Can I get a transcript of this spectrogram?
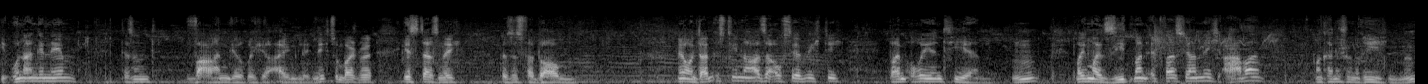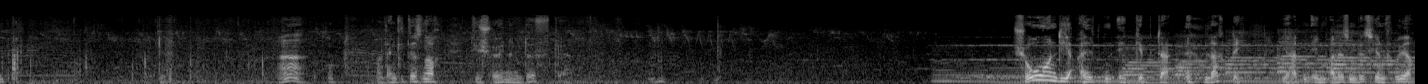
Die unangenehmen, das sind Warngerüche eigentlich. Nicht? Zum Beispiel ist das nicht, das ist verdorben. Ja, und dann ist die Nase auch sehr wichtig beim Orientieren. Hm? Manchmal sieht man etwas ja nicht, aber man kann es schon riechen. Hm? Ah, und dann gibt es noch die schönen Düfte. Schon die alten Ägypter, lacht nicht, die hatten eben alles ein bisschen früher.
